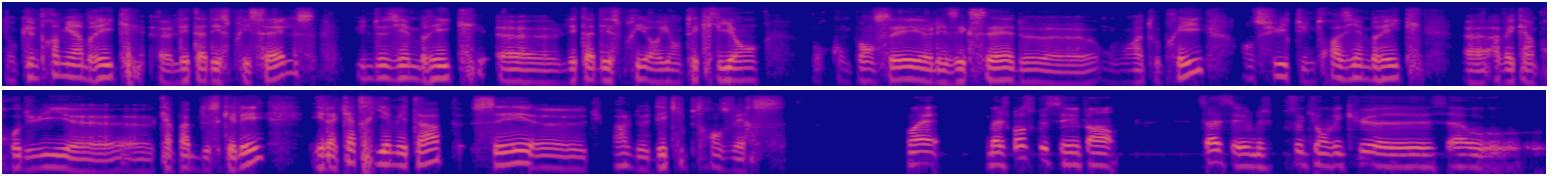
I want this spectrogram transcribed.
Donc une première brique, l'état d'esprit sales. Une deuxième brique, l'état d'esprit orienté client pour compenser les excès de on vend à tout prix. Ensuite, une troisième brique avec un produit capable de scaler. Et la quatrième étape, c'est, tu parles d'équipe transverse. Ouais, bah, je pense que c'est, enfin, ça, c'est pour ceux qui ont vécu ça au,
